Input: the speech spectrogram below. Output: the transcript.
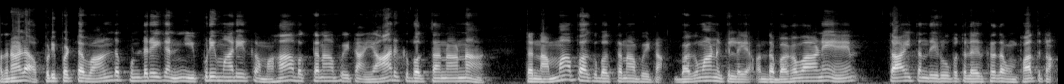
அதனால் அப்படிப்பட்ட வாழ்ந்த புண்டரீகன் இப்படி மாறி இருக்கான் மகா போயிட்டான். யாருக்கு பக்தனான்னா தன் அம்மா அப்பாவுக்கு பக்தனாக போயிட்டான். பகவானுக்கு இல்லையா? அந்த பகவானே தாய் தந்தை ரூபத்தில் இருக்கிறத அவன் பார்த்துட்டான்.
